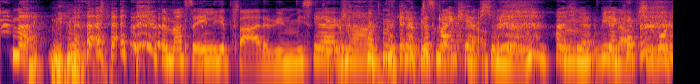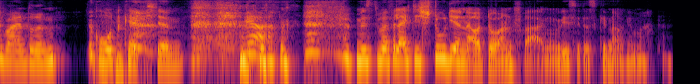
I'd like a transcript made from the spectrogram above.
Nein. Dann machst du ähnliche Pfade wie ein Mistkäfer. Ja, genau. Das ist mein Käppchen dann. Hab ich wieder wieder ein Genau. Käppchen Rotwein drin. Rotkäppchen. Ja. Müssten wir vielleicht die Studienautoren fragen, wie sie das genau gemacht haben.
